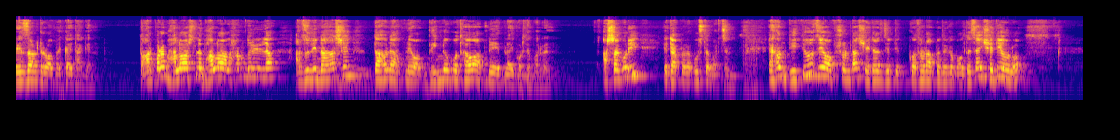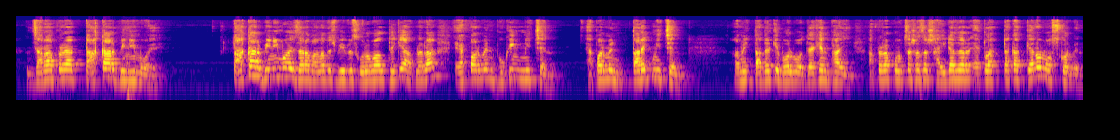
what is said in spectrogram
রেজাল্টের অপেক্ষায় থাকেন। তারপরে ভালো আসলে ভালো, আলহামদুলিল্লাহ। আর যদি না আসে, তাহলে আপনি ভিন্ন কোথাও আপনি অ্যাপ্লাই করতে পারবেন। আশা করি এটা আপনারা বুঝতে পারছেন। এখন দ্বিতীয় যে অপশনটা সেটা যে কথাটা আপনাদেরকে বলতে চাই, সেটি হলো, যারা আপনারা টাকার বিনিময়ে টাকার বিনিময়ে যারা বাংলাদেশ বিএফএস গ্লোবাল থেকে আপনারা অ্যাপার্টমেন্ট বুকিং নিচ্ছেন অ্যাপার্টমেন্ট তারিখ নিচ্ছেন আমি তাদেরকে বলব, দেখেন ভাই, আপনারা পঞ্চাশ হাজার, ষাট হাজার, এক লাখ টাকা কেন লস করবেন?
